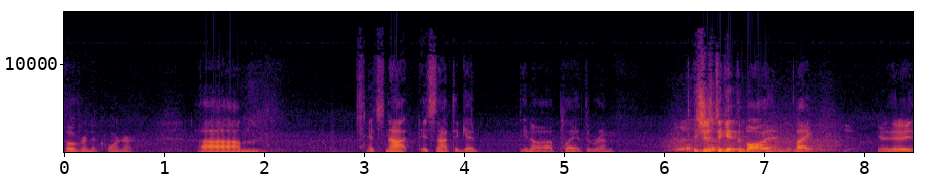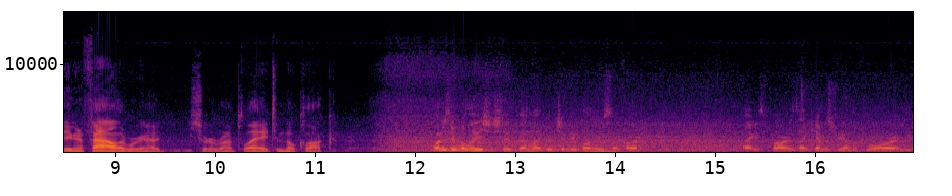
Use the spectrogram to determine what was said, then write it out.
over in the corner. Um, it's not it's not to get you know a play at the rim. It's just to get the ball in. Like you know they're either going to foul or we're going to sort of run a play to milk clock. What has the relationship been like with Jimmy Butler so far? Like as far as like chemistry on the floor and you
